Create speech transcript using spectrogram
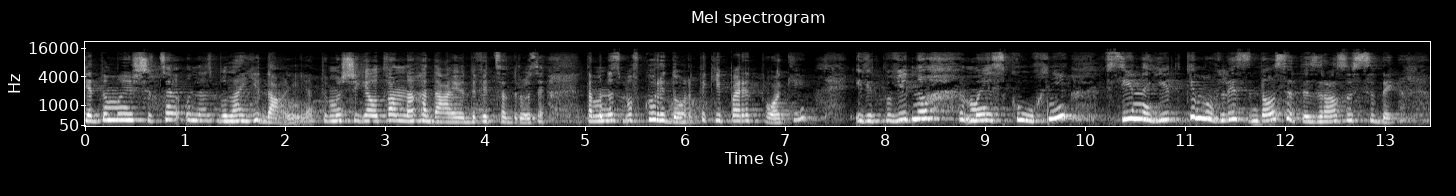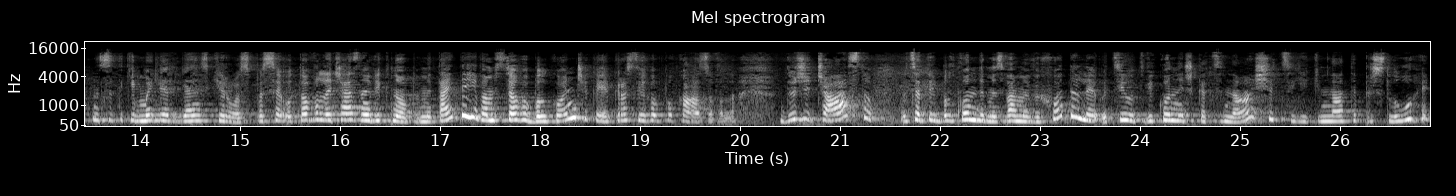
Я думаю, що це у нас була їдальня, тому що я от вам нагадаю, дивіться, друзі, там у нас був коридор, такий передпокій, і відповідно ми з кухні всі наїдки могли зносити зразу сюди. Ну, це такі милі радянські розписи. Ото величезне вікно. Пам'ятаєте, я вам з цього балкончика якраз його показувала. Дуже часто, оце той балкон, де ми з вами виходили, оці от віконечка це наші, це є кімнати прислуги.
